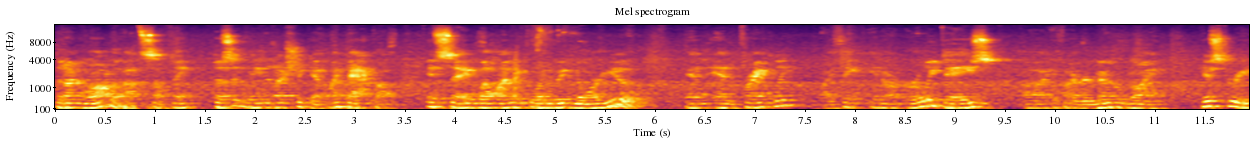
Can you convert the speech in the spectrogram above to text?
that I'm wrong about something, doesn't mean that I should get my back up and say, well, I'm going to ignore you. And, and frankly, I think in our early days, uh, if I remember my history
